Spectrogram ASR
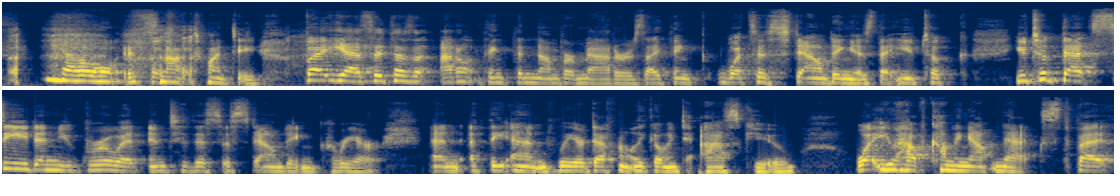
no, it's not twenty. But yes, it doesn't. I don't think the number matters. I think what's astounding is that you took you took that seed and you grew it into this astounding career. And at the end, we are definitely going to ask you what you have coming out next. But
